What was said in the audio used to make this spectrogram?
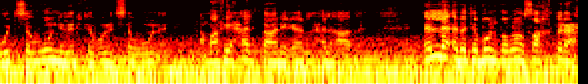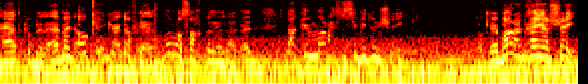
وتسوون اللي أنتم تبون تسوونه. ما في حل ثاني غير الحل هذا. إلا إذا تبون تظلون ساخطين على حياتكم للأبد okay قعدوا فيها ظلوا ساخطين للأبد لكن ما راح تستفيدون شيء. أوكي ما راح تغير شيء.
